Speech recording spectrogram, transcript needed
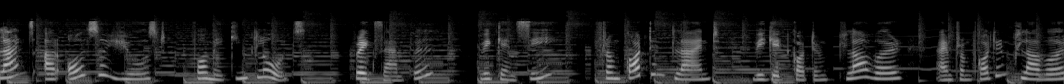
Plants are also used for making clothes. For example, we can see from cotton plant we get cotton flower and from cotton flower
